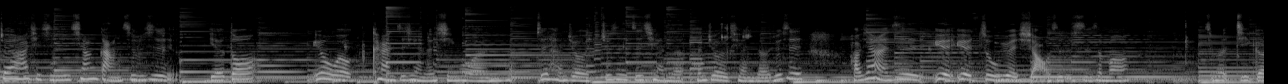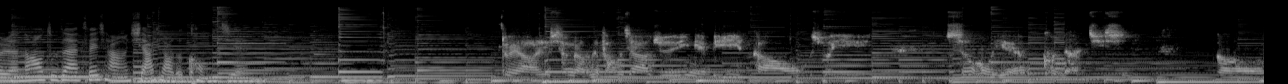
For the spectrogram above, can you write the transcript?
对啊，其实香港是不是也都？因为我有看之前的新闻，就是很久，就是之前的很久以前的，就是好像还是越越住越小，是不是？什么什么几个人，然后住在非常狭小的空间。对啊，香港的房价就是一年比一年高，所以生活也很困难。其实，呃，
